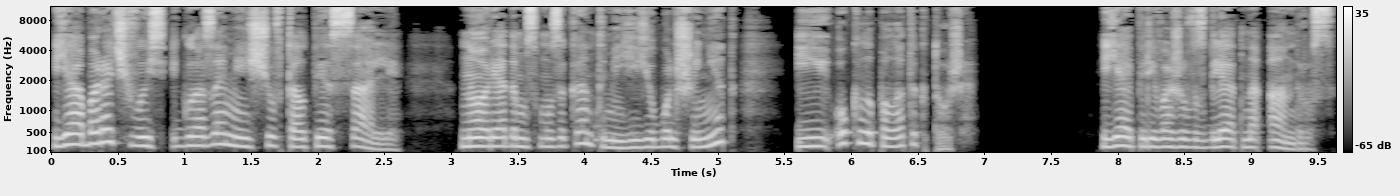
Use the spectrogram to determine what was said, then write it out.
Я оборачиваюсь и глазами ищу в толпе Салли — но рядом с музыкантами ее больше нет, и около палаток тоже. Я перевожу взгляд на Андрус.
